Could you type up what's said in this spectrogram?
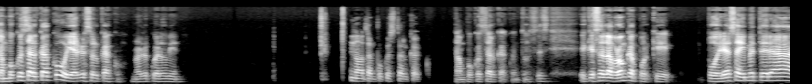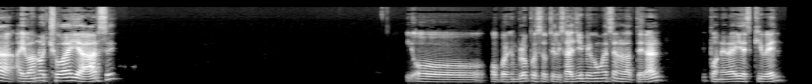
¿Tampoco está el Caco o ya regresó el Caco? No recuerdo bien. No, tampoco está el Caco. Tampoco está el Caco. Entonces, es que esa es la bronca, porque podrías ahí meter a, Iván Ochoa y a Arce. o, por ejemplo, pues utilizar a Jimmy Gómez en el lateral y poner ahí a Esquivel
